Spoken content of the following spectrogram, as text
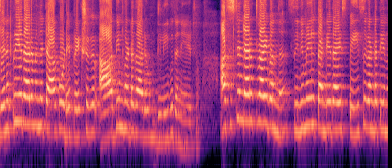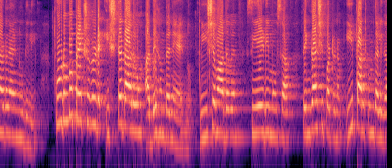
ജനപ്രിയ താരം എന്ന ടാഗോടെ പ്രേക്ഷകർ ആദ്യം കണ്ട താരവും ദിലീപ് തന്നെയായിരുന്നു. അസിസ്റ്റന്റ് ഡയറക്ടറായി വന്ന് സിനിമയിൽ തന്റേതായ സ്പേസ് കണ്ടെത്തിയ നടനായിരുന്നു ദിലീപ്. കുടുംബ പ്രേക്ഷകരുടെ ഇഷ്ടതാരവും അദ്ദേഹം തന്നെയായിരുന്നു. Meesa Madhavan C I D Moosa Thenkasipattanam Ee Parakkum Thalika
